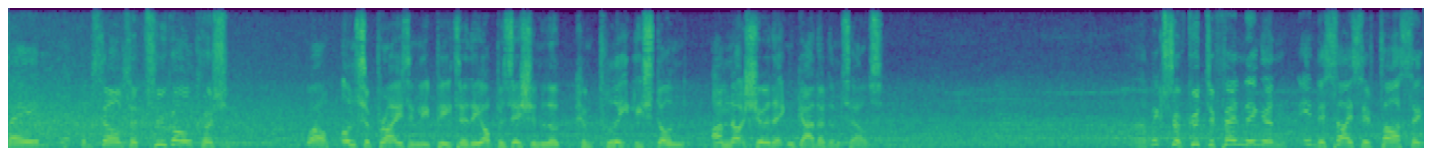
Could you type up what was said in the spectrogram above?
Spain themselves a two-goal cushion. Well, unsurprisingly, Peter, the opposition look completely stunned. I'm not sure they can gather themselves. A mixture of good defending and indecisive passing.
